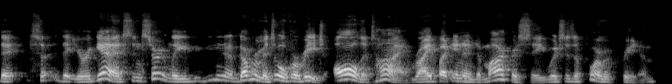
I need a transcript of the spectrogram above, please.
that that you're against, and certainly you know governments overreach all the time, right? But in a democracy, which is a form of freedom,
